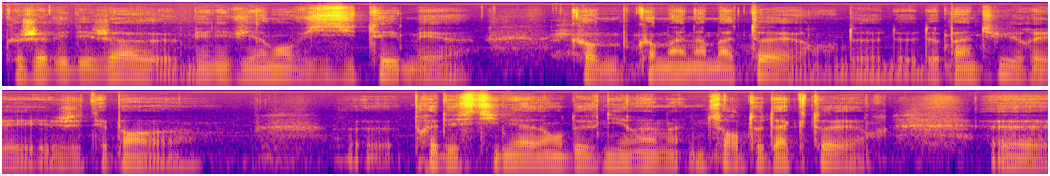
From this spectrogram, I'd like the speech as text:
que j'avais déjà euh, bien évidemment visité, mais euh, comme, un amateur de, peinture et j'étais pas euh, prédestiné à en devenir une sorte d'acteur. Euh,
